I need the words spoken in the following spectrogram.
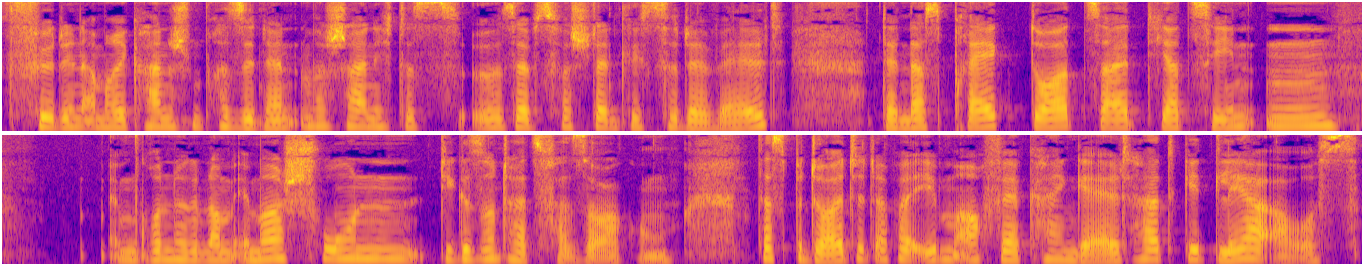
für den amerikanischen Präsidenten wahrscheinlich das äh, Selbstverständlichste der Welt, denn das prägt dort seit Jahrzehnten im Grunde genommen immer schon die Gesundheitsversorgung. Das bedeutet aber eben auch, wer kein Geld hat, geht leer aus.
